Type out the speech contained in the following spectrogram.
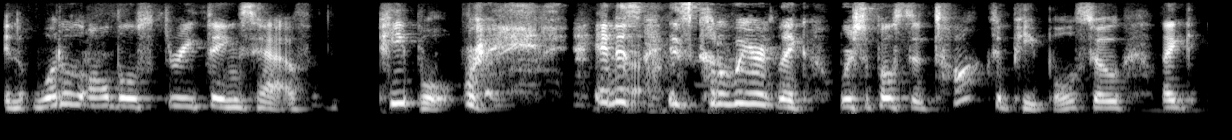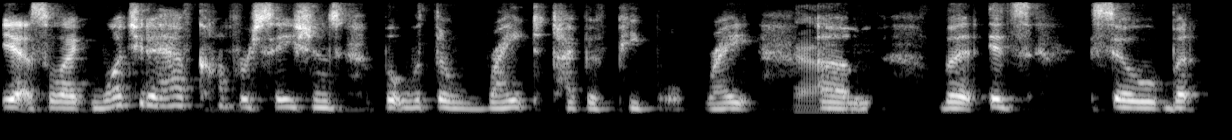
And what do all those three things have? People, right? And it's it's kind of weird. Like we're supposed to talk to people. So like, yeah, so like want you to have conversations, but with the right type of people, right? Yeah. Um, but it's so, but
